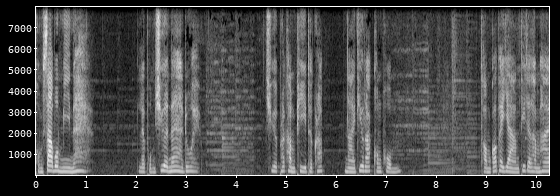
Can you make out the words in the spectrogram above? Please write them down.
ผมทราบว่ามีแน่ และผมเชื่อแน่ด้วย เชื่อพระคำพีเถอะครับ นายที่รักของผม ทอมก็พยายามที่จะทำให้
